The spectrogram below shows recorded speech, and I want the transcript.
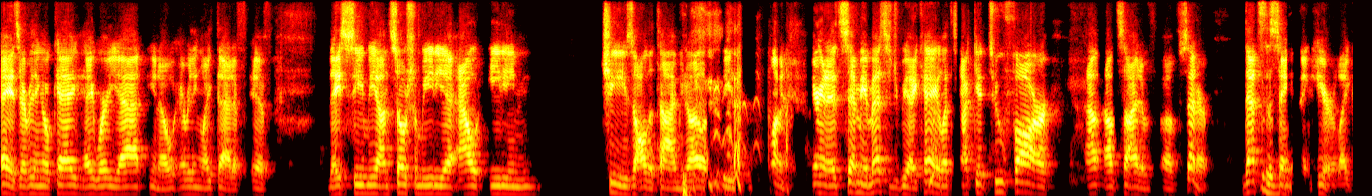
Hey, is everything okay? Hey, where are you at? You know, everything like that. If if they see me on social media out eating cheese all the time, you know, they're going to send me a message, be like, hey, let's not get too far out, outside of, of center. That's the mm-hmm. same thing here. Like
